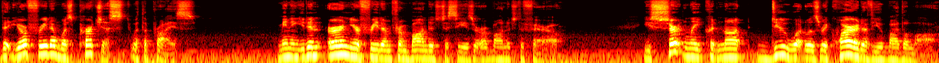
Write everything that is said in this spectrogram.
that your freedom was purchased with a price meaning you didn't earn your freedom from bondage to Caesar or bondage to Pharaoh. You certainly could not do what was required of you by the law.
